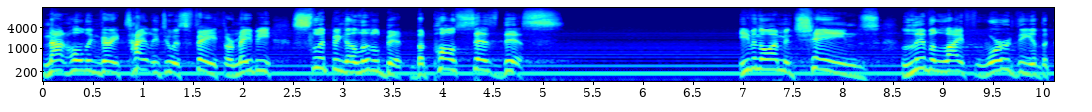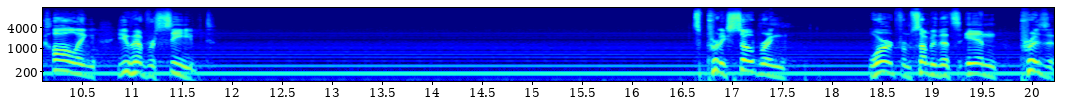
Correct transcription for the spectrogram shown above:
not holding very tightly to his faith or maybe slipping a little bit. But Paul says this even though I'm in chains, live a life worthy of the calling you have received. It's a pretty sobering word from somebody that's in prison.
